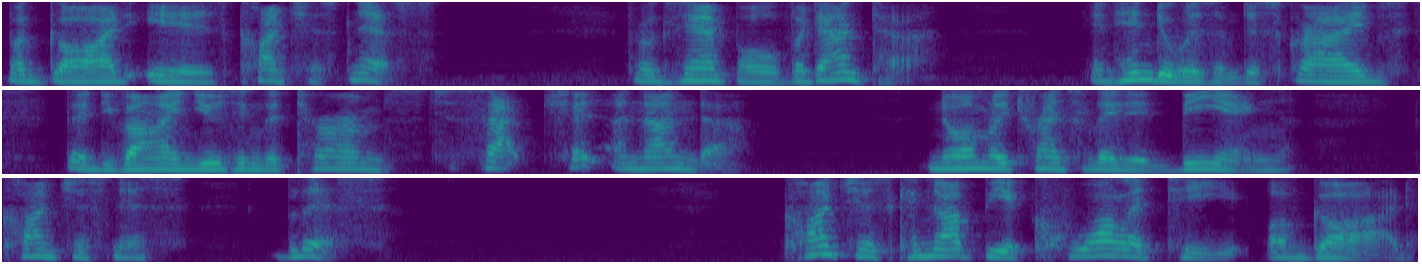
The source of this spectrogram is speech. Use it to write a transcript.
but God is consciousness. For example, Vedanta in Hinduism describes the divine using the terms Sat Chit Ananda, normally translated being, consciousness, bliss. Conscious cannot be a quality of God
